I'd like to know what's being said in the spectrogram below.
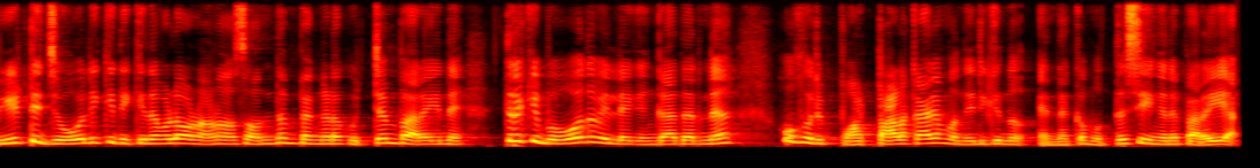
വീട്ടിൽ ജോലിക്ക് നിൽക്കുന്നവളോടാണോ സ്വന്തം പെങ്ങളുടെ കുറ്റം പറയുന്നത് ഇത്രയ്ക്ക് ബോധമില്ലേ ഗംഗാധരന്? ഓ ഒരു പട്ടാളക്കാരൻ വന്നിരിക്കുന്നു എന്നൊക്കെ മുത്തശ്ശി ഇങ്ങനെ പറയുക.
